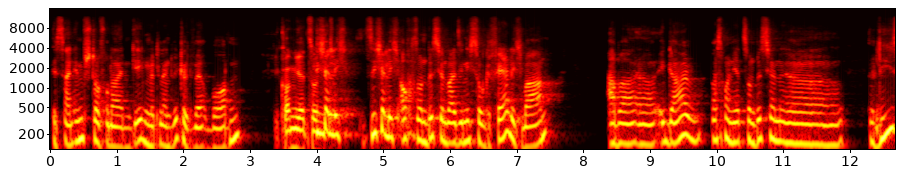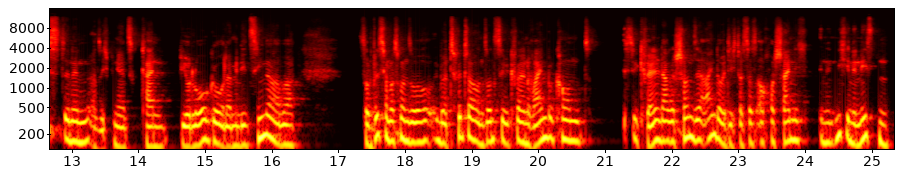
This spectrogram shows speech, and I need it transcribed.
ist ein Impfstoff oder ein Gegenmittel entwickelt worden. Die kommen jetzt und Sicherlich, sicherlich auch so ein bisschen, weil sie nicht so gefährlich waren. Aber äh, egal, was man jetzt so ein bisschen äh, liest in den, also ich bin ja jetzt kein Biologe oder Mediziner, aber so ein bisschen, was man so über Twitter und sonstige Quellen reinbekommt, ist die Quellenlage schon sehr eindeutig, dass das auch wahrscheinlich in den, nicht in den nächsten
